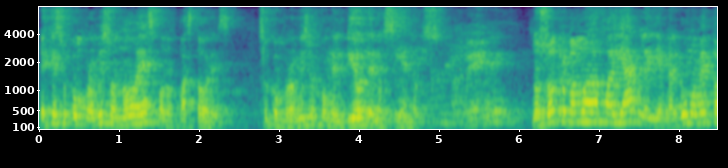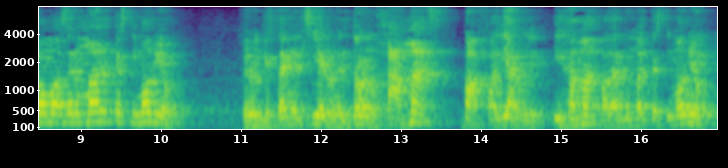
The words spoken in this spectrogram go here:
Es que su compromiso no es con los pastores, su compromiso es con el Dios de los cielos. Nosotros vamos a fallarle y en algún momento vamos a hacer mal testimonio. Pero el que está en el cielo, en el trono, jamás va a fallarle y jamás va a darle un mal testimonio.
